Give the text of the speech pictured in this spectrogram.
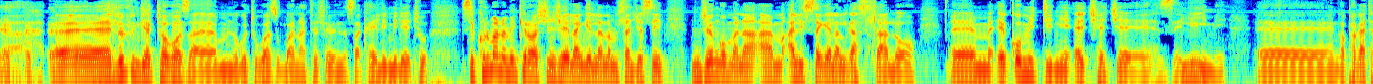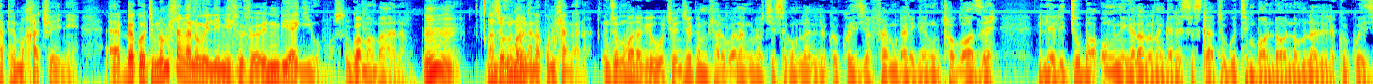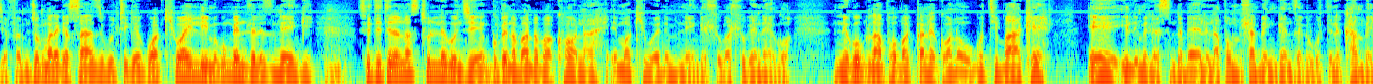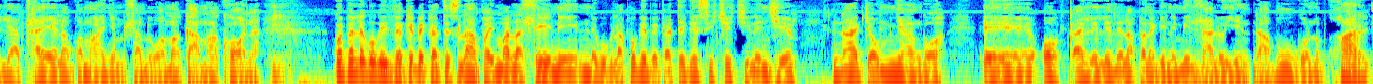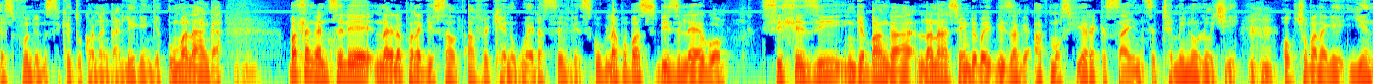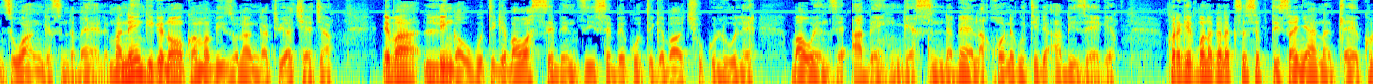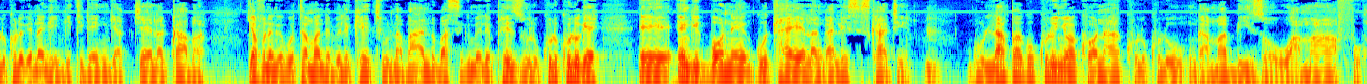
ya. Eh dludlu ngiyakuthokoza um nokuthi ukwazi ukuba nathi ehleleni sakha ilimi lethu. Sikhuluma nomikiro washinjela ngeli namhlanje si njengomana um alisekela likasihlalo um ekomidini echeche zelimi eh ngaphakathi apha emhathweni eh begodwa kunomhlangano welimi dludlu enibiya kiwo mos. Kwamambala. Njengoba nganakho umhlangano njengobana ke utsho nje ke mhlalukwana ngilotshise komlaleli kwekwezi fm kanti ke ngithokoze leli thuba onginikela lona ngalesi sikhathi ukuthi mbondo nomlaleli kwekwezi fm njengobana ke sazi ukuthi ke kwakhiwa ilimi kungendlela eziningi sithi thina nasithululeko nje kube nabantu abakhona emakhiweni eminingi ehlukahlukeneko. Nikokulapho baqale khona ukuthi bakhe eh ilimi lesindebele lapho mhlambe kungenzeka ukuthi likhambe liyathayela kwamanye mhlambe wamagama akhona kwepheleko-ke iveke bekade silapha imalahleni nekukulapho-ke bekade-ke sitshejile nje nakya umnyango eh oqalelene laphana-ke nemidlalo yendabuko nobukhwari esifundeni sikhethu khona ngaleke ngepumalanga. Bahlanganisele nayo laphana ki-south african weather service. Kukulapho basibizileko sihlezi ngebanga lanase into abayibiza nge-atmospheric science terminology okutsho bana-ke yenziwa ngesindebele. Maningi-ke nokho amabizo la ngathi uyatshetsha ebalinga ukuthi-ke bawasebenzise begodi-ke bawachugulule bawenze abe ngesindebele akhone ukuthi-ke abizeke. Khona-ke kubonakala kusesebudisanyana hle khulukhulu-ke nangengithi-ke ngiyakutshela qaba. Kuyafuneka ukuthi amandebele khethu nabantu basikumele phezulu. Khulukhulu-ke eh engikubone kuthlayela ngalesi sikhathi kulapha kukhulunywa khona khulukhulu ngamabizo wamafu.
